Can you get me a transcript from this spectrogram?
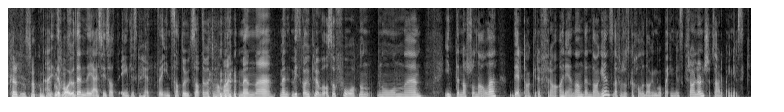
hva er det dere snakker om? Nei, det var jo denne jeg syns egentlig skulle hete 'Innsatte og utsatte', vet du, Halvard. Men, uh, men, vi skal jo prøve også å få opp noen, noen uh, internasjonale deltakere fra arenaen den dagen. Så derfor så skal halve dagen gå på engelsk. Fra lunsj så er det på engelsk.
